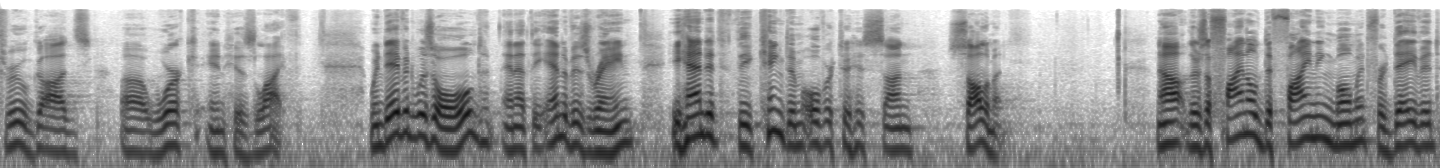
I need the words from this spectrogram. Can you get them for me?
through God's uh, work in his life. When David was old and at the end of his reign, he handed the kingdom over to his son Solomon. Now there's a final defining moment for David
